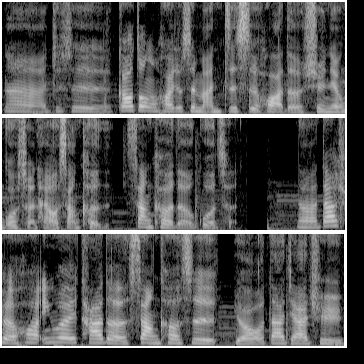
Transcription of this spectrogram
那就是高中的话，就是蛮知识化的训练过程，还有上课上课的过程。那大学的话，因为它的上课是由大家去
